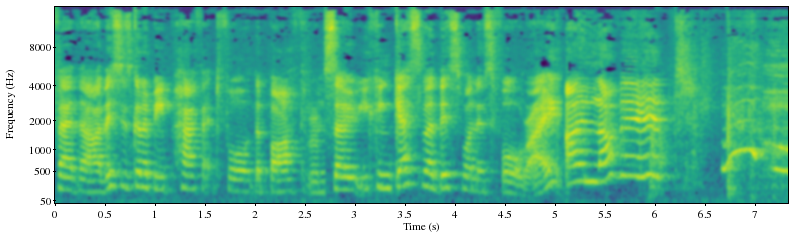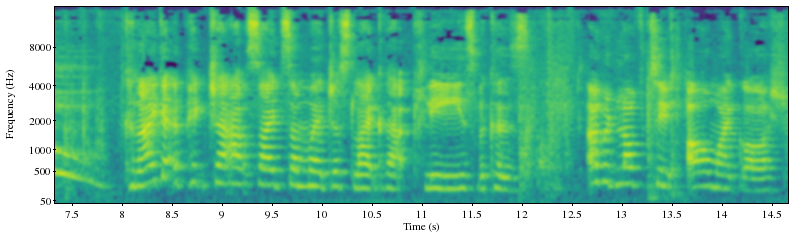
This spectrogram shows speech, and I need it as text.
feather. This is going to be perfect for the bathroom. So you can guess where this one is for right? I love it. Can I get a picture outside somewhere just like that, please? Because I would love to. Oh my gosh.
